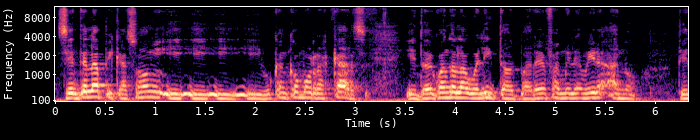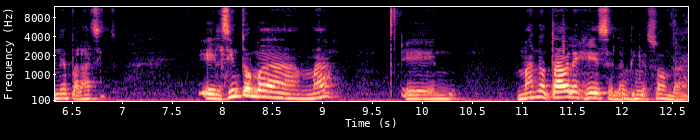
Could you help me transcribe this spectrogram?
Sienten la picazón y, buscan cómo rascarse. Y entonces cuando la abuelita o el padre de familia mira, ah, no, tiene parásito. El síntoma más, eh, más notable es ese, la picazón, ¿verdad?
